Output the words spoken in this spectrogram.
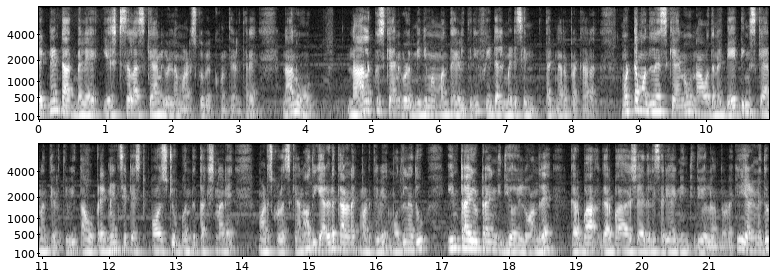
ಪ್ರೆಗ್ನೆಂಟ್ ಆದಮೇಲೆ ಎಷ್ಟು ಸಲ ಸ್ಕ್ಯಾನ್ಗಳನ್ನ ಮಾಡಿಸ್ಕೋಬೇಕು ಅಂತ ಹೇಳ್ತಾರೆ. ನಾನು ನಾಲ್ಕು ಸ್ಕ್ಯಾನ್ಗಳು ಮಿನಿಮಮ್ ಅಂತ ಹೇಳ್ತೀನಿ. ಫೀಟಲ್ ಮೆಡಿಸಿನ್ ತಜ್ಞರ ಪ್ರಕಾರ. ಮೊಟ್ಟ ಮೊದಲನೇ ಸ್ಕ್ಯಾನು ನಾವು ಅದನ್ನು ಡೇಟಿಂಗ್ ಸ್ಕ್ಯಾನ್ ಅಂತ ಹೇಳ್ತೀವಿ. ತಾವು ಪ್ರೆಗ್ನೆನ್ಸಿ ಟೆಸ್ಟ್ ಪಾಸಿಟಿವ್ ಬಂದ ತಕ್ಷಣವೇ ಮಾಡಿಸ್ಕೊಳ್ಳೋ ಸ್ಕ್ಯಾನು. ಅದು ಎರಡು ಕಾರಣಕ್ಕೆ ಮಾಡ್ತೀವಿ. ಮೊದಲನೇದು ಇಂಟ್ರಾಯುಟ್ರೈನ್ ಇದೆಯೋ ಇಲ್ಲೋ ಅಂದರೆ ಗರ್ಭ, ಗರ್ಭಾಶಯದಲ್ಲಿ ಸರಿಯಾಗಿ ನಿಂತಿದೆಯೋ ಇಲ್ಲ ಅಂತ ನೋಡೋಕ್ಕೆ ಎರಡನೇದು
